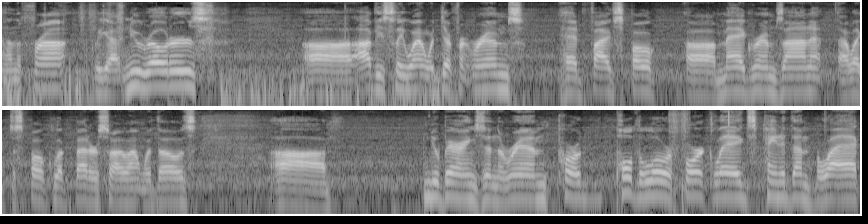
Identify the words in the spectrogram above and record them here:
On the front, we got new rotors. Uh, obviously went with different rims. Had five spoke uh, mag rims on it. I like the spoke look better, so I went with those. Uh, new bearings in the rim. Poured, pulled the lower fork legs, painted them black.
